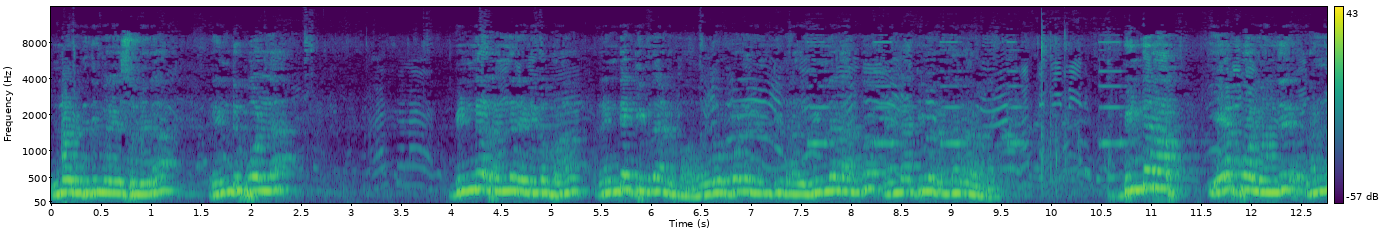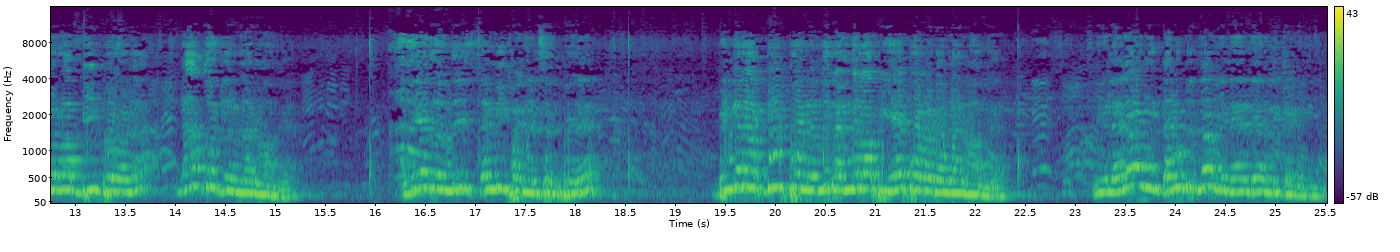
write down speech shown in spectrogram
இன்னொரு விதிமுறையை சொல்லிடுறேன் ரெண்டு போல்ல வின்னர் ரன்னர் எடுக்கப்படும் ரெண்டே டீம் தான் எடுப்போம் ஒவ்வொரு போல ரெண்டு டீம் அது வின்னரா இருக்கும் ரெண்டா டீம் ரன்னரா இருக்கும். வின்னர் ஆஃப் ஏ போல் வந்து ரன்னர் ஆஃப் பி போலோட நாக் அவுட்ல விளையாடுவாங்க. அதே இது வந்து செமி ஃபைனல்ஸ் பேரு. வின்னர் ஆஃப் பி போல் வந்து ரன்னர் ஆஃப் ஏ போலோட விளையாடுவாங்க. இதுல எல்லாம் உங்களுக்கு டவுட் இருந்தா நீங்க நேரடியா வந்து கேட்குறீங்க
